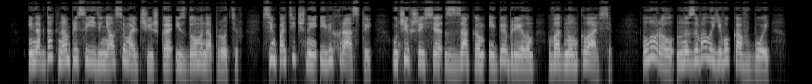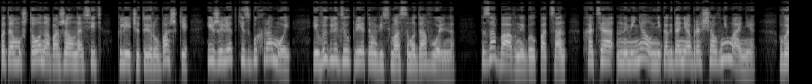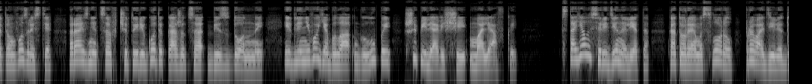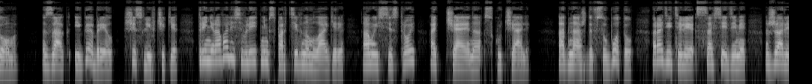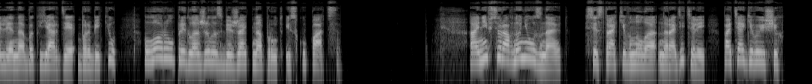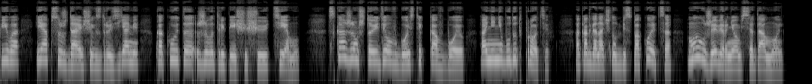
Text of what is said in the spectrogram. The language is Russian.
Иногда к нам присоединялся мальчишка из дома напротив, симпатичный и вихрастый, учившийся с Заком и Габриэлом в одном классе. Лорел называла его ковбой, потому что он обожал носить клетчатые рубашки и жилетки с бахромой и выглядел при этом весьма самодовольно. Забавный был пацан, хотя на меня он никогда не обращал внимания — в этом возрасте разница в четыре года кажется бездонной, и для него я была глупой, шепелявящей малявкой. Стояла середина лета, которое мы с Лорел проводили дома. Зак и Гэбриэл, счастливчики, тренировались в летнем спортивном лагере, а мы с сестрой отчаянно скучали. Однажды в субботу родители с соседями жарили на бэк-ярде барбекю, Лорел предложила сбежать на пруд искупаться. «Они все равно не узнают», — сестра кивнула на родителей, потягивающих пиво и обсуждающих с друзьями какую-то животрепещущую тему. «Скажем, что идем в гости к ковбою, они не будут против, а когда начнут беспокоиться, мы уже вернемся домой».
